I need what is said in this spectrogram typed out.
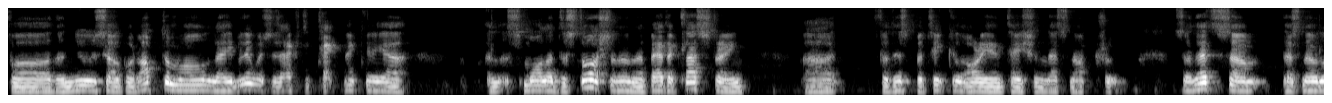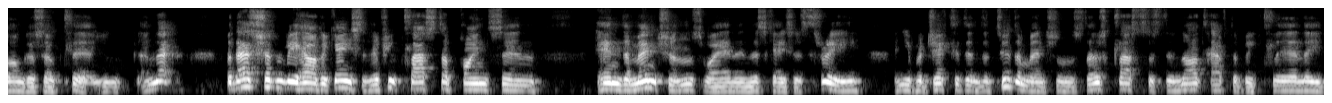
For the new so-called optimal labeling, which is actually technically a, a smaller distortion and a better clustering, uh, for this particular orientation, that's not true. So that's um, that's no longer so clear. You, and that, but that shouldn't be held against it. If you cluster points in n dimensions, when in this case is three, and you project it into two dimensions, those clusters do not have to be clearly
